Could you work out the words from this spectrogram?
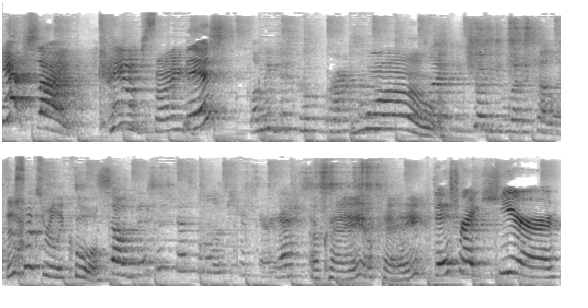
campsite. Campsite. This. Let me just go grab. Whoa. So I can show you what it's. This looks really cool. So Okay, okay. This right here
